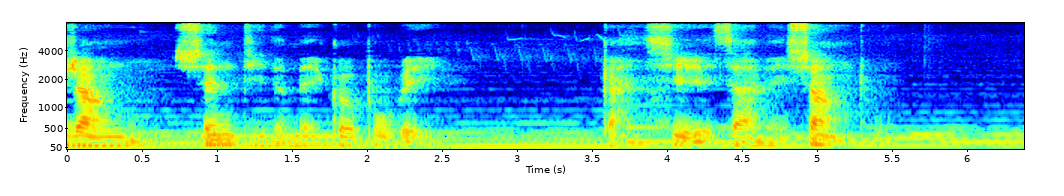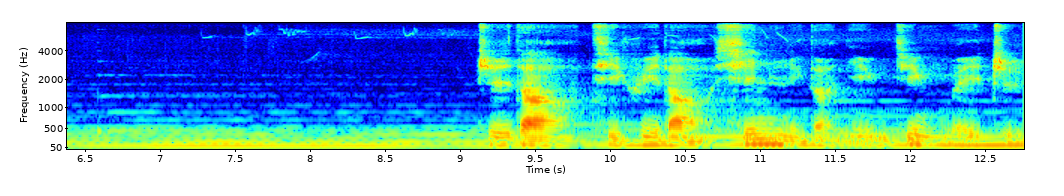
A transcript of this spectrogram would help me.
让你身体的每个部位感谢赞美上主，直到体会到心灵的宁静为止。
